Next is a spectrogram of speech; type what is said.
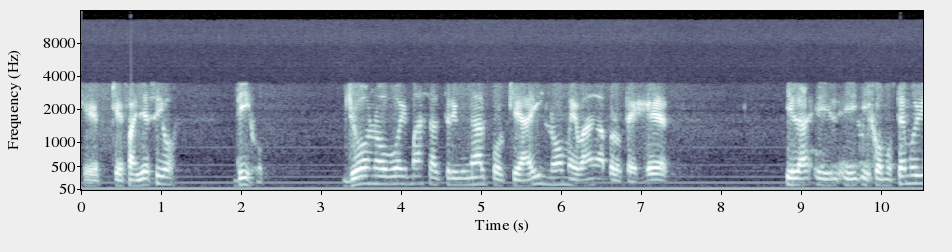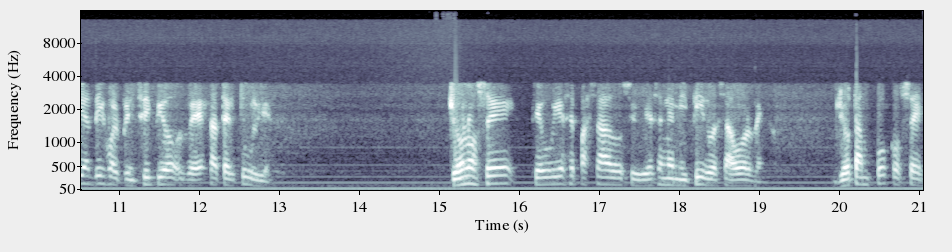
que, que falleció dijo yo no voy más al tribunal porque ahí no me van a proteger. Y, la, y, y, como usted muy bien dijo al principio de esta tertulia, yo no sé qué hubiese pasado si hubiesen emitido esa orden. Yo tampoco sé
